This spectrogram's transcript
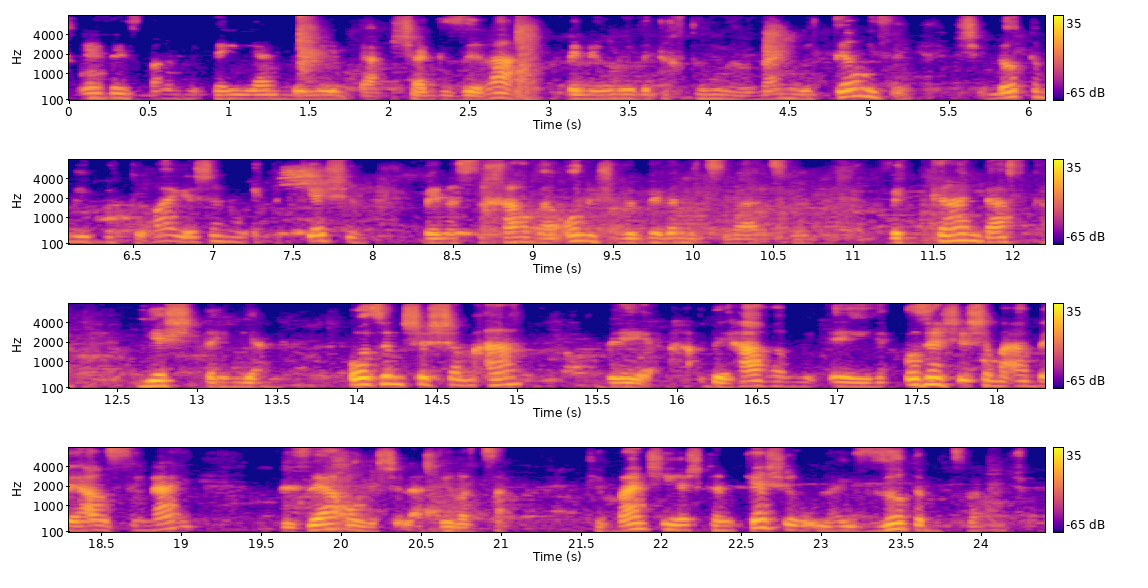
אחרי זה הסברנו את העניין בלידה, שהגזרה בין נאומים ותחתונים, הבנו יותר מזה, שלא תמיד בתורה יש לנו את הקשר בין השכר והעונש ובין המצווה עצמה. וכאן דווקא יש את העניין. אוזן ששמעה בהר, אה, אוזן ששמעה בהר סיני, וזה העונש שלה, תירצה. כיוון שיש כאן קשר, אולי זאת המצווה הראשונה.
